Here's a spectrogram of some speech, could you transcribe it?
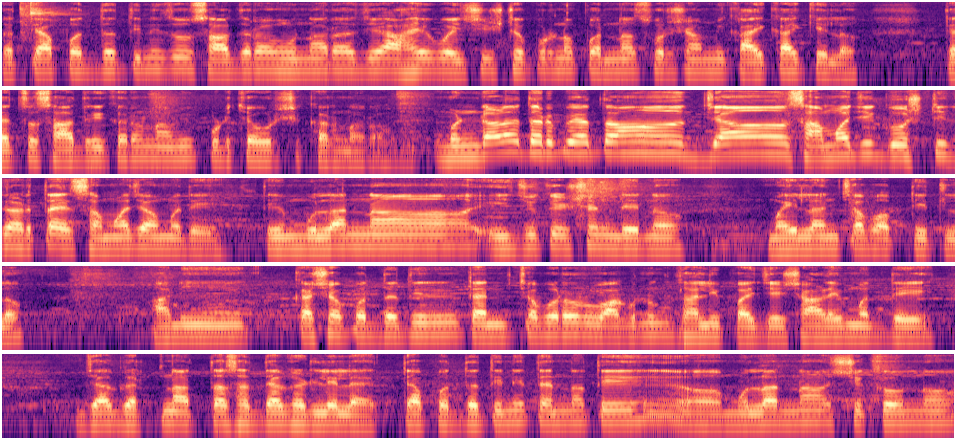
तर त्या पद्धतीने जो साजरा होणारा जे आहे वैशिष्ट्यपूर्ण पन्नास वर्ष आम्ही काय काय केलं त्याचं सादरीकरण आम्ही पुढच्या वर्षी करणार आहोत. मंडळातर्फे आता ज्या सामाजिक गोष्टी घडत आहेत समाजामध्ये ते मुलांना एज्युकेशन देणं महिलांच्या बाबतीतलं आणि कशा पद्धतीने त्यांच्याबरोबर वागणूक झाली पाहिजे शाळेमध्ये ज्या घटना आत्ता सध्या घडलेल्या आहेत त्या पद्धतीने त्यांना ते मुलांना शिकवणं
